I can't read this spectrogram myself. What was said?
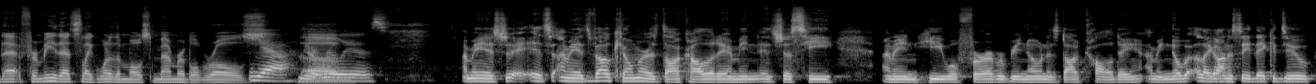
that for me, that's like one of the most memorable roles. Yeah, it Um, really is. I mean, it's it's. I mean, it's Val Kilmer as Doc Holliday. I mean, it's just he. I mean, he will forever be known as Doc Holliday. I mean, no, like Yeah. honestly, they could do.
